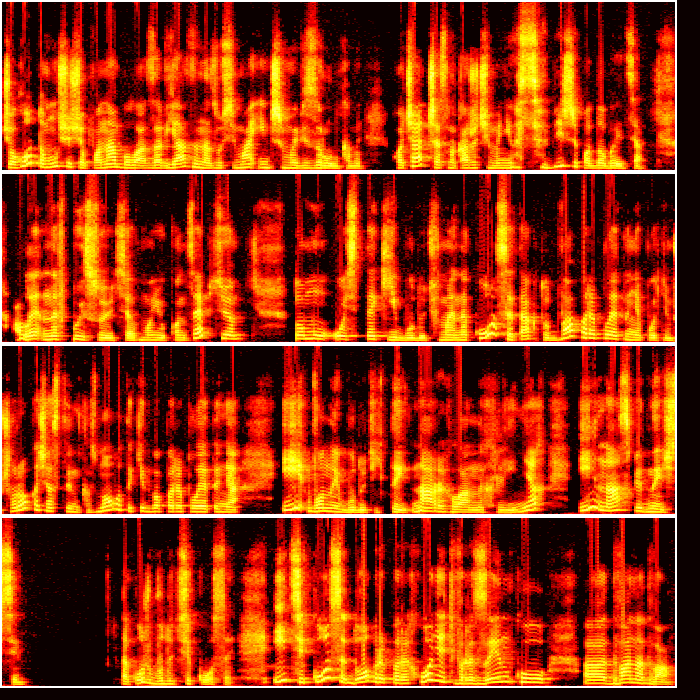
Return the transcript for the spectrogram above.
Чого? Тому що щоб вона була зав'язана з усіма іншими візерунками. Хоча, чесно кажучи, мені ось ця більше подобається, але не вписується в мою концепцію. Тому ось такі будуть в мене коси. Так, тут два переплетення, потім широка частинка, знову такі два переплетення. І вони будуть йти на регланних лініях і на спідничці. Також будуть ці коси. І ці коси добре переходять в резинку 2 на 2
